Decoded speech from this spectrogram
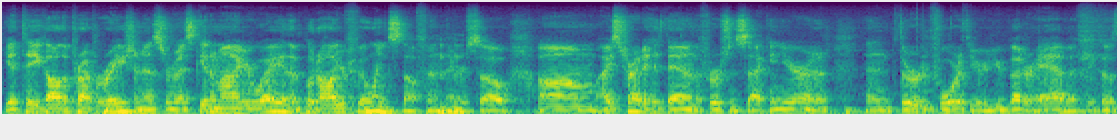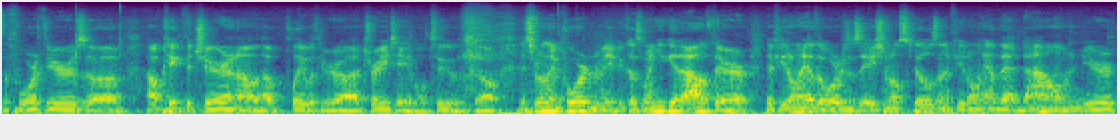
you take all the preparation instruments, get them out of your way, and then put all your filling stuff in there. So um, I try to hit that in the first and second year, and, and third and fourth year, you better have it because the fourth year is uh, I'll kick the chair and I'll, I'll play with your uh, tray table too. So it's really important to me because when you get out there, if you don't have the organizational skills and if you don't have that down, you're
